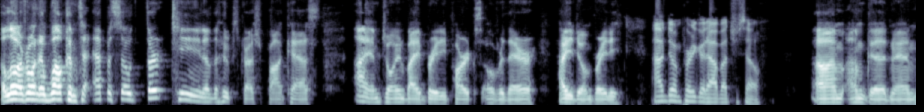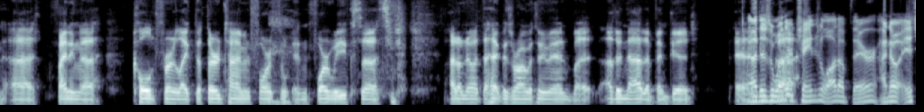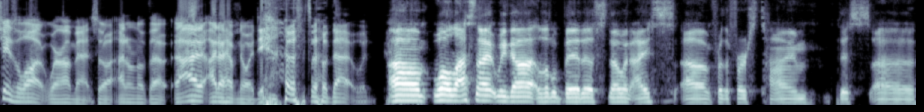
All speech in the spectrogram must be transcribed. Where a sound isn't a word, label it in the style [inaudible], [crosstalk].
Hello, everyone, and welcome to episode 13 of the Hoops Crush podcast. I am joined by Brady Parks over there. How you doing, Brady? I'm doing pretty good. How about yourself? Um, I'm good, man. Uh, fighting a cold for like the third time in four in four weeks. Uh, [laughs] I don't know what the heck is wrong with me, man. But other than that, I've been good. And, uh, does the weather uh, change a lot up there? I know it changed a lot where I'm at, so I don't know if that I I don't have no idea. [laughs] so that would. Um. Well, last night we got a little bit of snow and ice. Um, for the first time this uh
